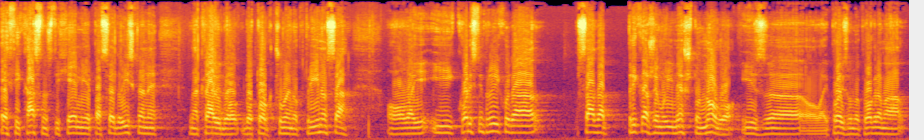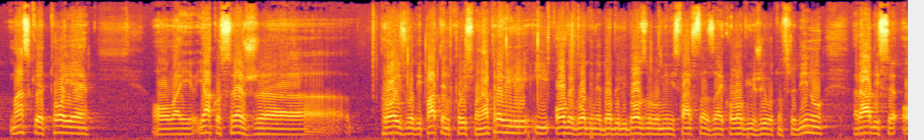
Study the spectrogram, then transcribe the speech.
efikasnosti hemije, pa sve do ishrane, na kraju do, do tog čuvenog prinosa. Ovaj, I koristim priliku da sada prikažemo i nešto novo iz uh, ovaj, proizvodnog programa maske, to je ovaj, jako svež uh, proizvod i patent koji smo napravili i ove godine dobili dozvolu Ministarstva za ekologiju i životnu sredinu. Radi se o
